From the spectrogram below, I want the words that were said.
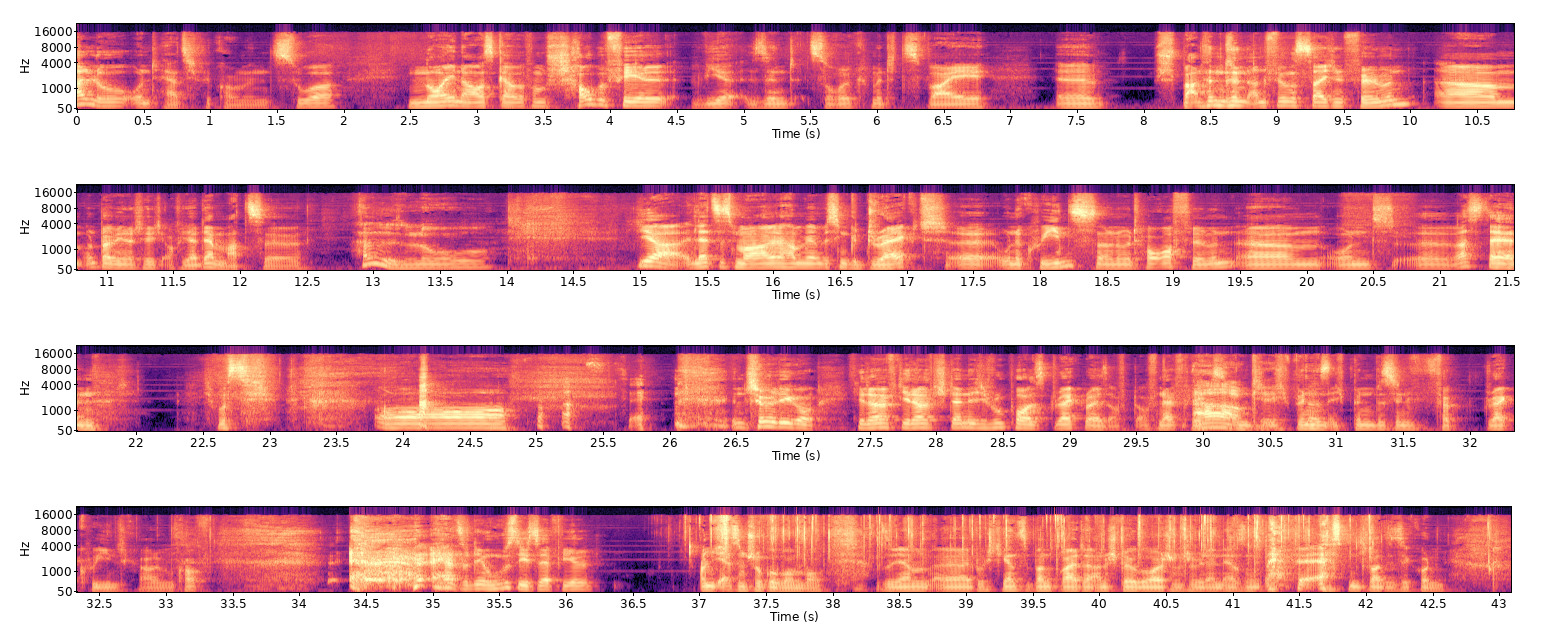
Hallo und herzlich willkommen zur neuen Ausgabe vom Schaubefehl. Wir sind zurück mit zwei äh, spannenden Anführungszeichen Filmen ähm, und bei mir natürlich auch wieder der Matze. Hallo. Ja, letztes Mal haben wir ein bisschen gedragt, äh, ohne Queens, sondern nur mit Horrorfilmen. Ähm, und äh, was denn? Ich musste. Oh. Entschuldigung, hier läuft, hier läuft ständig RuPaul's Drag Race auf, auf Netflix Ah, und okay. ich bin, Das- ich bin ein bisschen ver Drag Queen gerade im Kopf. Zudem huste ich sehr viel und ich esse einen Schokobonbon. Also wir haben äh, wirklich die ganze Bandbreite an Störgeräuschen schon wieder in den ersten, ersten 20 Sekunden.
